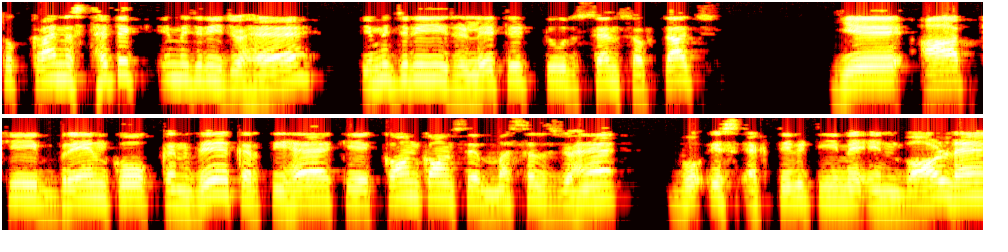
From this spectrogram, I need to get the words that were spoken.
تو کائنس تھک امیجری جو ہے imagery relate to the sense of touch یہ آپ کی برین کو کنوے کرتی ہے کہ کون کون سے مسلس جو ہیں وہ اس ایکٹیویٹی میں انوالوڈ ہیں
